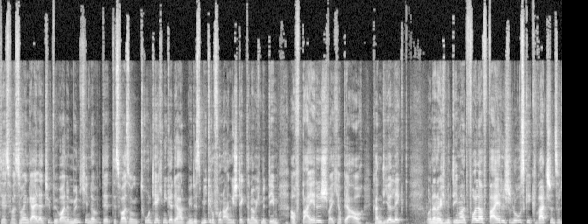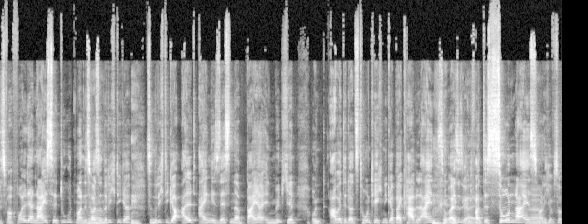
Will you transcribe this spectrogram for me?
das war so ein geiler Typ. Wir waren in München, da, der, das war so ein Tontechniker, der hat mir das Mikrofon angesteckt. Dann habe ich mit dem auf Bayerisch, weil ich habe ja auch kein Dialekt, und dann habe ich mit dem halt voll auf Bayerisch losgequatscht und so. Das war voll der nice Dude, Mann. Das ja. war so ein richtiger, so ein richtiger alteingesessener Bayer in München und arbeitet als Tontechniker bei Kabel 1. So, weißt du, ich fand das so nice, ja. Mann. Ich habe so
